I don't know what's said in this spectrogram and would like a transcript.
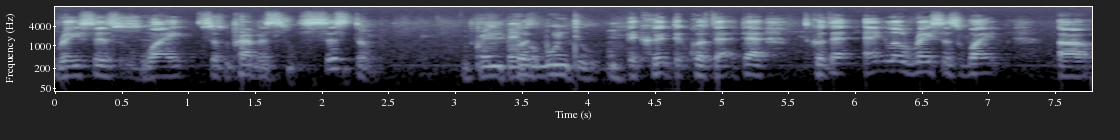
racist white supremacist system? Bring back Ubuntu. Because that that because that Anglo racist white uh,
